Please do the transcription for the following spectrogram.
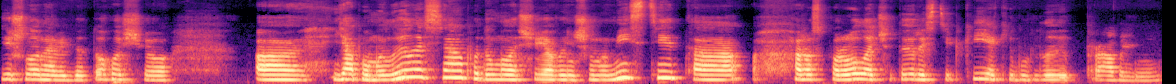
Дійшло навіть до того, що а, я помилилася, подумала, що я в іншому місці, та розпорола чотири стіпки, які були правильні.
